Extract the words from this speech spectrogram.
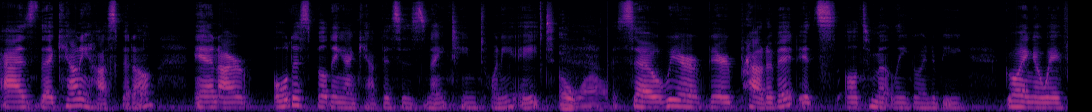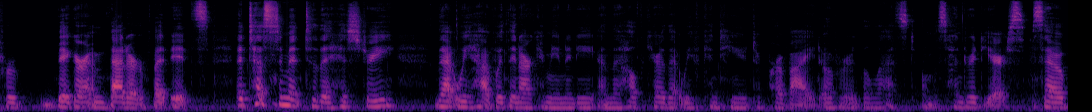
as the county hospital, and our oldest building on campus is 1928. Oh, wow. So we are very proud of it. It's ultimately going to be going away for bigger and better, but it's a testament to the history that we have within our community and the healthcare that we've continued to provide over the last almost 100 years. So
